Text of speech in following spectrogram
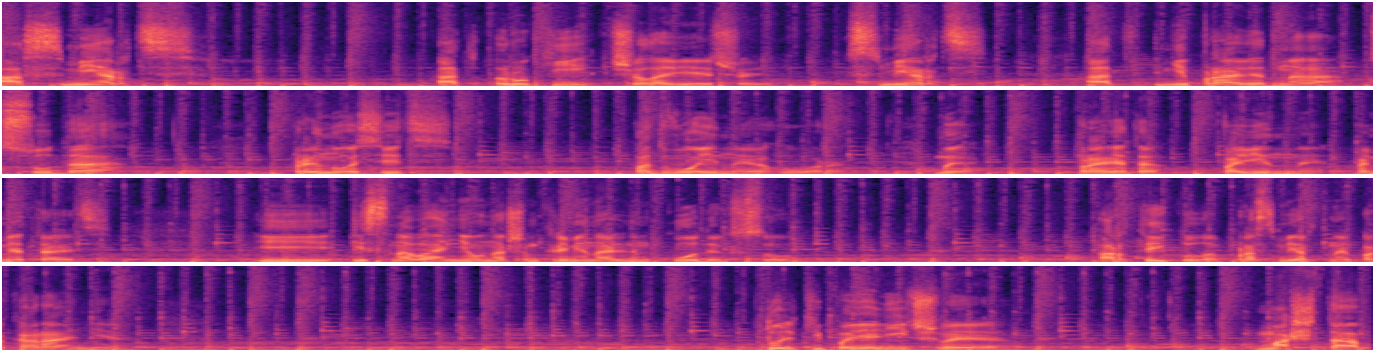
А смерць ад рукі чалавечай, смерць ад неправеднага суда прыносіць падвойнае гора. Мы пра гэта павінны памятаць. І існаванне ў нашым крымінальным кодексу артыкула пра смертнае пакаранне толькі павялічвае маштаб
